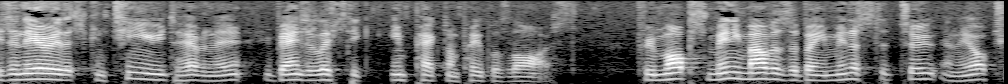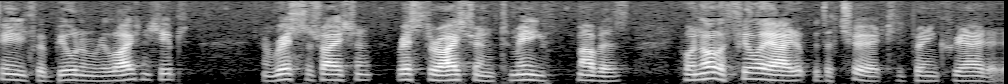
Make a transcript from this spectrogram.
is an area that's continuing to have an evangelistic impact on people's lives. Through MOPS, many mothers are being ministered to and the opportunity for building relationships and restoration, restoration to many mothers who are not affiliated with the church is being created.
